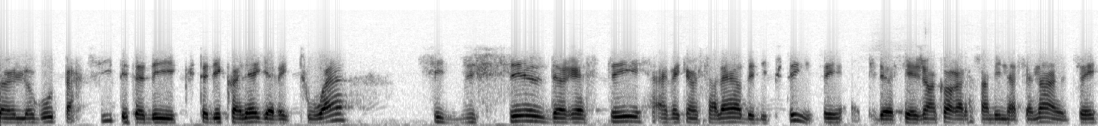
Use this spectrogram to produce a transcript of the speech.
un logo de parti, puis tu as, des collègues avec toi, c'est difficile de rester avec un salaire de député, puis de siéger encore à l'Assemblée nationale. Et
